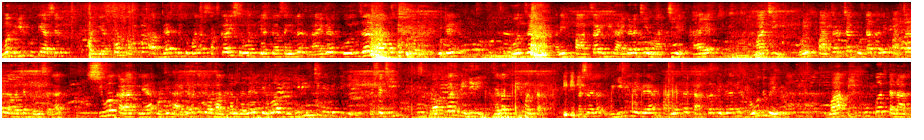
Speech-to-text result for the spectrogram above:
मग विहीर कुठे असेल? तर याचा प्रॉपर अभ्यास मी तुम्हाला सकाळी सुरुवात केली तेव्हा सांगितलं रायगड कोंजर गावापासून सुरुवात होते. कुठे? गोंजळ आणि पाचाड ही रायगडाची माची आहे. काय आहे? माची. म्हणून पाचाडच्या कोटात आणि पाचाड गावाच्या परिसरात शिवकाळातल्या म्हणजे रायगडाचं जेव्हा बांधकाम झालंय तेव्हा विहिरींची निर्मिती केली. कशाची? प्रॉपर विहिरी ज्याला विहीर म्हणतात. कसं झालं? विहिरी वेगळ्या पाण्याचं टाकं वेगळं आणि हौद वेगळं. वापी खूप तडाग.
